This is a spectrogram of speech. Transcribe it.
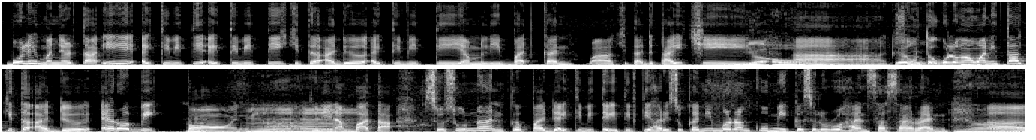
boleh menyertai aktiviti-aktiviti kita ada aktiviti yang melibatkan uh, kita ada tai chi. Ya oh. Ah, so, untuk golongan wanita kita ada aerobik ton. Hmm. Ha, jadi nampak tak susunan kepada aktiviti-aktiviti hari sukan ni merangkumi keseluruhan sasaran ya. uh,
